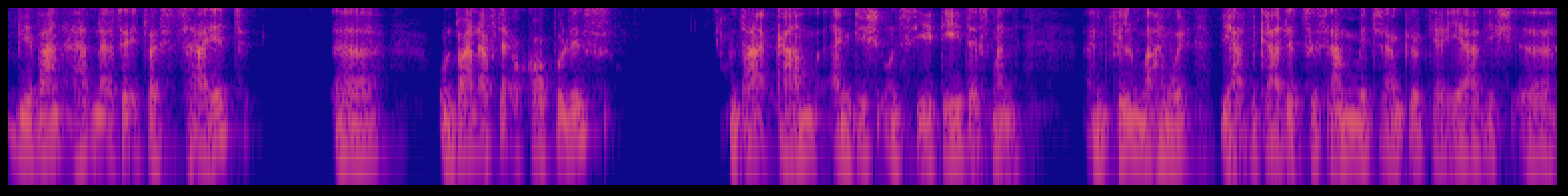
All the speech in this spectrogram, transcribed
wir waren, hatten also etwas Zeit äh, und waren auf der Akropolis. Und da kam eigentlich uns die Idee, dass man einen Film machen will. Wir hatten gerade zusammen mit Jean-Claude Carrière hatte ich äh,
